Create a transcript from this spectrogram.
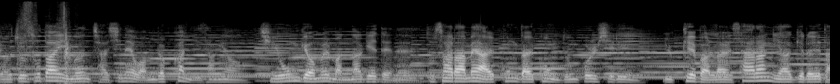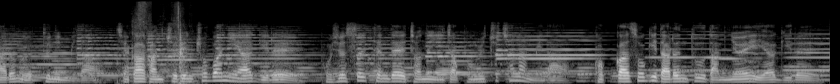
여주 소다임은 자신의 완벽한 이상형 지용겸을 만나게 되는 두 사람의 알콩달콩 눈꼴 시린 육회발랄 사랑 이야기를 다룬 웹툰입니다. 제가 간추린 초반 이야기를 보셨을 텐데 저는 이 작품을 추천합니다. 겉과 속이 다른 두 남녀의 이야기를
